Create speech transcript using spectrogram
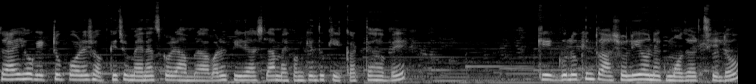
যাই হোক একটু পরে সব কিছু ম্যানেজ করে আমরা আবারও ফিরে আসলাম। এখন কিন্তু কেক কাটতে হবে। কেকগুলো কিন্তু আসলেই অনেক মজার ছিল।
